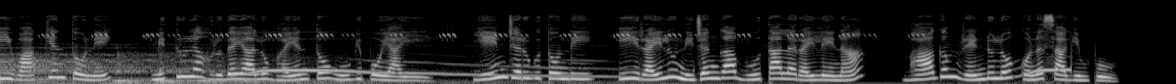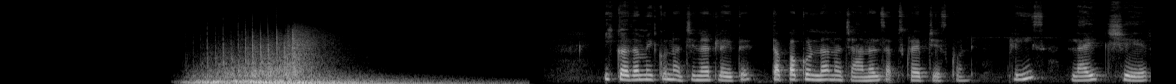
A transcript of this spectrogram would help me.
ఈ వాక్యంతోనే మిత్రుల హృదయాలు భయంతో ఊగిపోయాయి. ఏం జరుగుతోంది? ఈ రైలు నిజంగా భూతాల రైలేనా? భాగం రెండులో కొనసాగింపు. ఈ కథ మీకు నచ్చినట్లయితే తప్పకుండా నా ఛానల్ సబ్స్క్రైబ్ చేసుకోండి. Please like share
